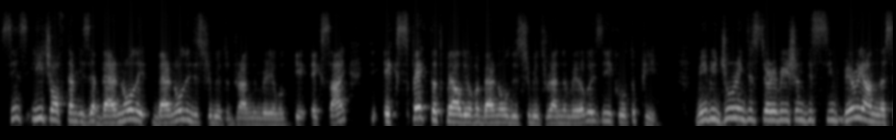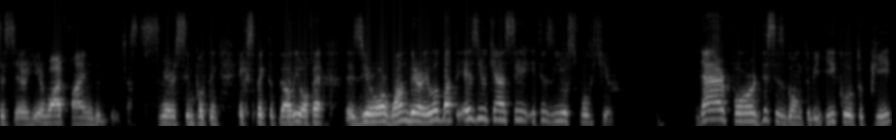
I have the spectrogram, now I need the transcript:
Since each of them is a Bernoulli, Bernoulli distributed random variable xi, the expected value of a Bernoulli distributed random variable is equal to p. Maybe during this derivation, this seemed very unnecessary here. Why find just very simple thing, expected value of a, a zero or one variable, but as you can see, it is useful here. Therefore, this is going to be equal to P.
